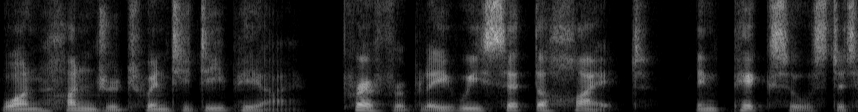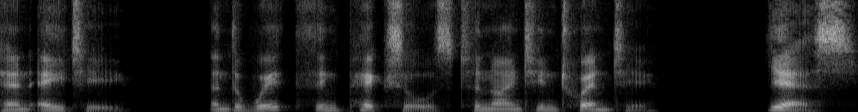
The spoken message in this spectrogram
120 dpi. Preferably, we set the height in pixels to 1080 and the width in pixels to 1920. Yes,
